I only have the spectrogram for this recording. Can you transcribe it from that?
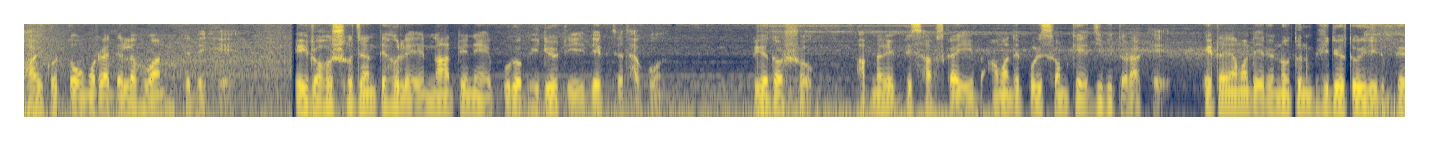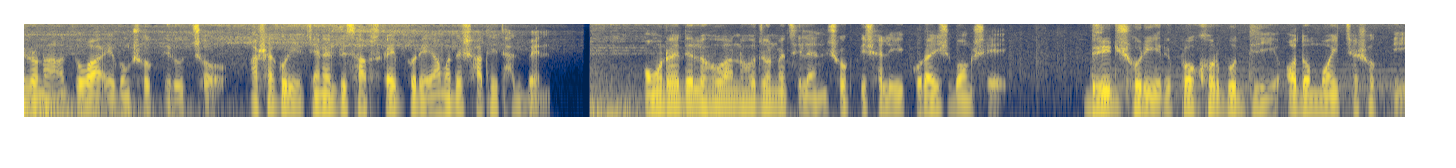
ভয় করত ওমর রাদেল্লাহু আনহুকে দেখে? এই রহস্য জানতে হলে না টেনে পুরো ভিডিওটি দেখতে থাকুন। প্রিয় দর্শক, আপনার একটি সাবস্ক্রাইব আমাদের পরিশ্রমকে জীবিত রাখে। এটাই আমাদের নতুন ভিডিও তৈরির প্রেরণা, দোয়া এবং শক্তির উৎস। আশা করি চ্যানেলটি সাবস্ক্রাইব করে আমাদের সাথেই থাকবেন। অমর রায়দুল্লাহ জন্মেছিলেন শক্তিশালী কুরাইশ বংশে। দৃঢ় শরীর, প্রখর বুদ্ধি, অদম্য ইচ্ছাশক্তি।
